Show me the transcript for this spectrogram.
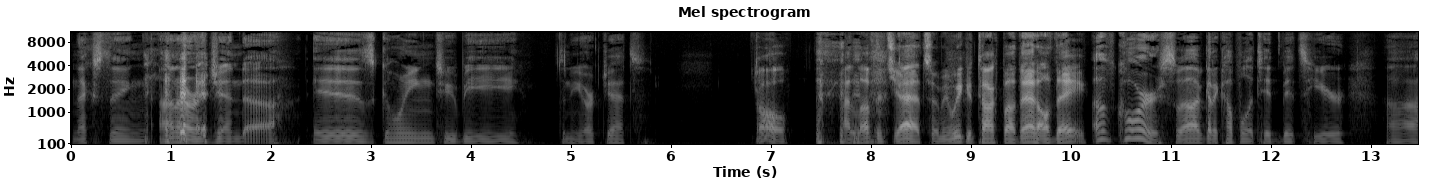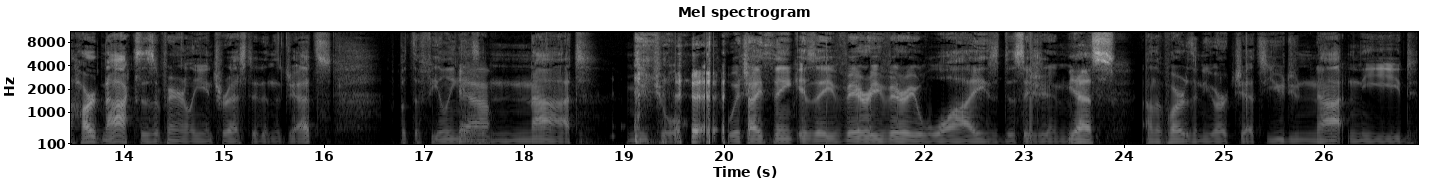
Next thing on our agenda is going to be the New York Jets. Oh, I love the Jets. I mean, we could talk about that all day. Of course. Well, I've got a couple of tidbits here. Uh, Hard Knocks is apparently interested in the Jets, but the feeling Yeah. is not mutual, which I think is a very, very wise decision Yes. On the part of the New York Jets. You do not need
